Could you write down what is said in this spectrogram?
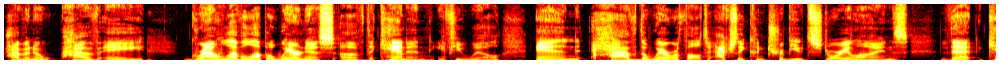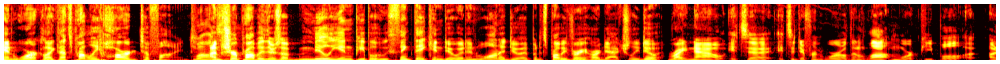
have an have a ground level up awareness of the canon, if you will, and have the wherewithal to actually contribute storylines that can work. Like that's probably hard to find. Well, I'm sure probably there's a million people who think they can do it and want to do it, but it's probably very hard to actually do it. right now it's a it's a different world and a lot more people a,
